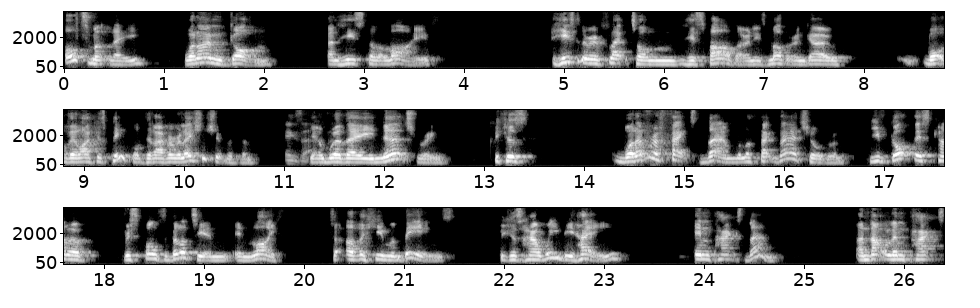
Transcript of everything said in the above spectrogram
ultimately, when I'm gone and he's still alive, he's going to reflect on his father and his mother and go, what were they like as people? Did I have a relationship with them? Exactly. You know, were they nurturing? Because whatever affects them will affect their children. You've got this kind of responsibility in, in life to other human beings because how we behave impacts them and that will impact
